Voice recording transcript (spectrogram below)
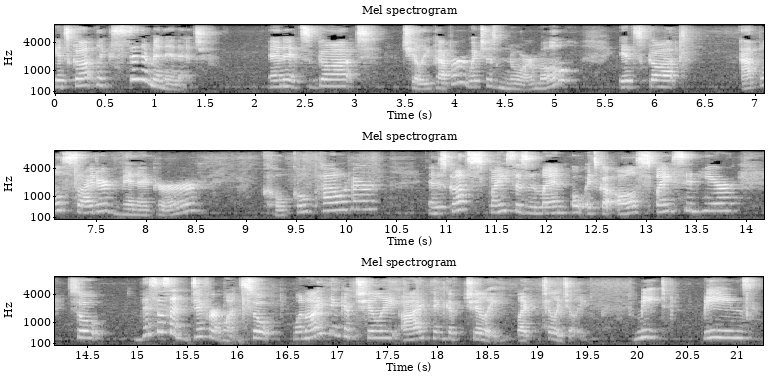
it's got like cinnamon in it. And it's got chili pepper, which is normal. It's got apple cider vinegar, cocoa powder, and it's got spices in my, oh, it's got allspice in here. So this is a different one. So when I think of chili, I think of chili, like chili chili. Meat, beans,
